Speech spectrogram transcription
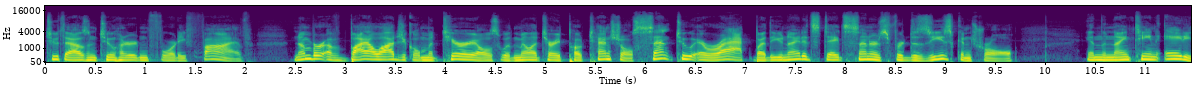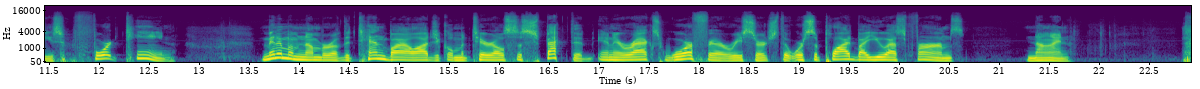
2,245. Number of biological materials with military potential sent to Iraq by the United States Centers for Disease Control in the 1980s 14. Minimum number of the 10 biological materials suspected in Iraq's warfare research that were supplied by U.S. firms 9.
